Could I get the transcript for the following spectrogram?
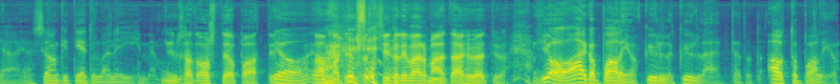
Ja, ja se onkin tietynlainen ihme. Niin sä oot osteopaatti Joo, joo. ammatilta. Siitä oli varmaan jotain hyötyä. Joo, aika paljon, kyllä, kyllä että tota, auttoi paljon.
